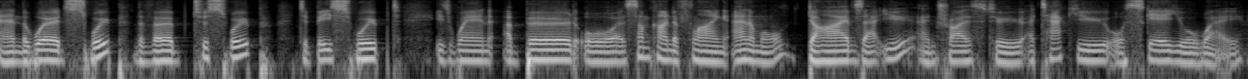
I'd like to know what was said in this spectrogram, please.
And the word swoop, the verb to swoop, to be swooped, is when a bird or some kind of flying animal dives at you and tries to attack you or scare you away.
